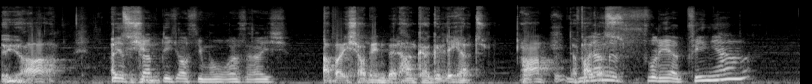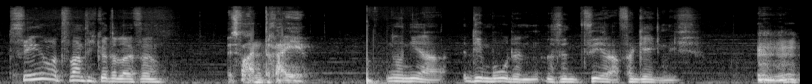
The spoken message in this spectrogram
ja. Ich stammt nicht aus dem Horasreich. aber ich habe in Belhanka gelehrt. Ah, da Wie lange ist es wohl her? Zehn Jahre? Zehn oder 20 Götterläufe? Es waren drei. Nun ja, die Moden sind sehr vergänglich. Mhm.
